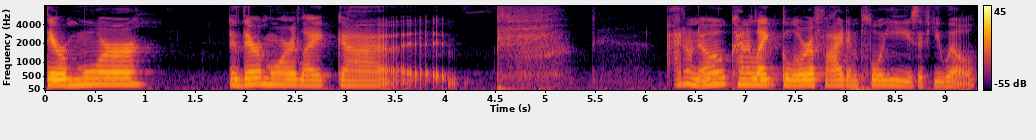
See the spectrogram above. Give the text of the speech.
they're more they're more like uh, I don't know, kind of like glorified employees, if you will.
